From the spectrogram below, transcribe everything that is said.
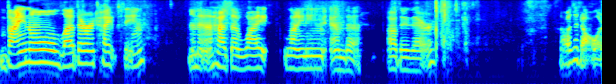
vinyl leather type thing. And it has a white lining and the other there. That was a dollar.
